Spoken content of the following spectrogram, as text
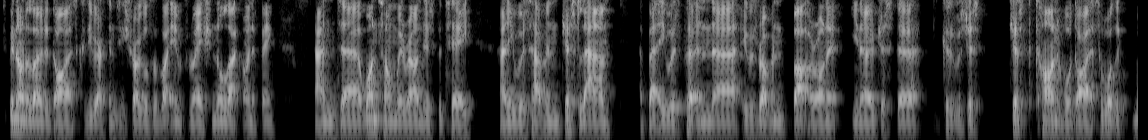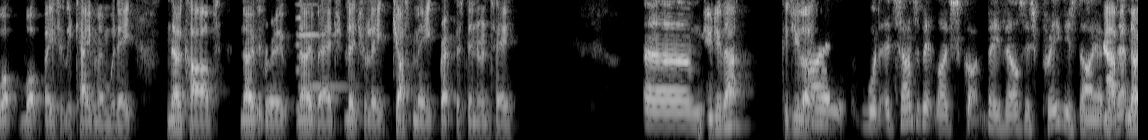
He's been on a load of diets because he reckons he struggles with like inflammation, all that kind of thing. And uh, one time we were around his for tea, and he was having just lamb. I bet he was putting, uh, he was rubbing butter on it, you know, just because it was just just carnivore diet. So what the what what basically cavemen would eat: no carbs, no fruit, no veg, literally just meat, breakfast, dinner, and tea. Um, Did you do that? Because you like, I would. It sounds a bit like Scott Bayvels' previous diet. Yeah, no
